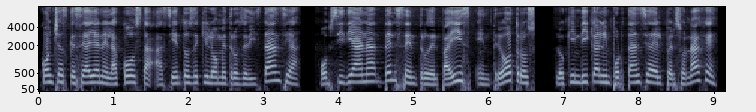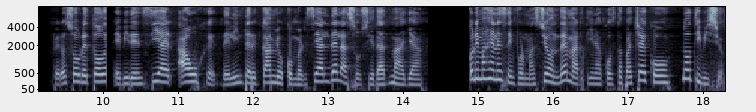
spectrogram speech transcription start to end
conchas que se hallan en la costa a cientos de kilómetros de distancia, obsidiana del centro del país, entre otros, lo que indica la importancia del personaje, pero sobre todo evidencia el auge del intercambio comercial de la sociedad maya. Con imágenes e información de Martina Costa Pacheco, Notivisión.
